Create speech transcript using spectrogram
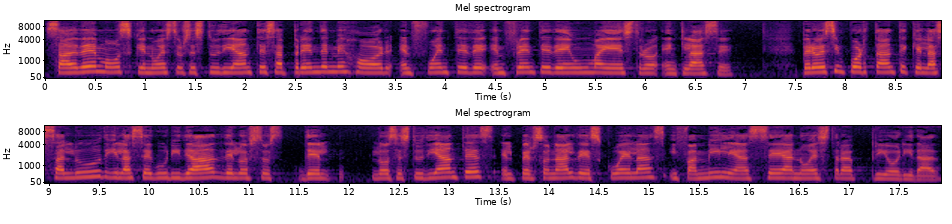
Sabemos que nuestros estudiantes aprenden mejor en, frente de un maestro en clase, pero es importante que la salud y la seguridad de los, de, los estudiantes, el personal de escuelas y familias sea nuestra prioridad.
